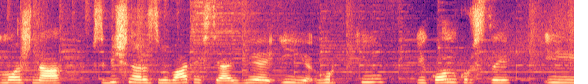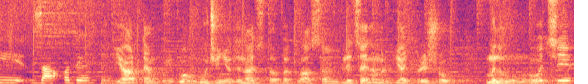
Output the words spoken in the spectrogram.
можна всебічно розвиватися, є і гуртки, і конкурси, і заходи. Я Артем Пуньков, учень 11 Б класу. В ліцей номер 5 прийшов в минулому році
